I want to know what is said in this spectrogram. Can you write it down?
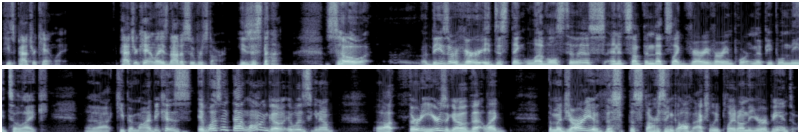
He's Patrick Cantlay. Patrick Cantlay is not a superstar. He's just not. So these are very distinct levels to this, and it's something that's like very, very important that people need to like uh, keep in mind because it wasn't that long ago. It was you know uh, 30 years ago that like the majority of the the stars in golf actually played on the European tour.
